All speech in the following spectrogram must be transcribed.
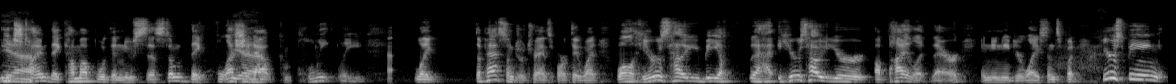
Each Yeah. time they come up with a new system, they flesh it out completely. Like the passenger transport, they went, well, here's how you be a here's how you're a pilot there, and you need your license. But here's being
